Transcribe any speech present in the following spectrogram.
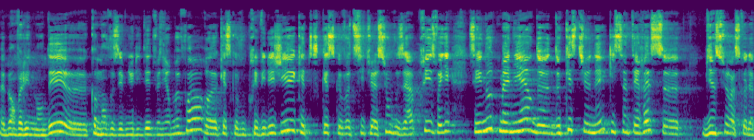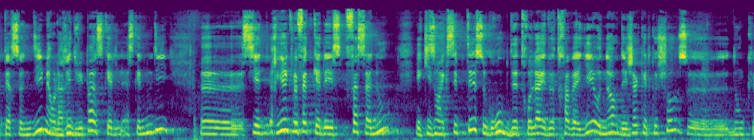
Eh ben on va lui demander euh, comment vous est venue l'idée de venir me voir, qu'est-ce que vous privilégiez, qu'est-ce que votre situation vous a apprise. Vous voyez, c'est une autre manière de de, questionner, qui s'intéresse euh, bien sûr à ce que la personne dit, mais on la réduit pas à ce qu'elle à ce qu'elle nous dit. Euh, si rien que le fait qu'elle est face à nous et qu'ils ont accepté ce groupe d'être là et de travailler honore déjà quelque chose. Euh, donc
